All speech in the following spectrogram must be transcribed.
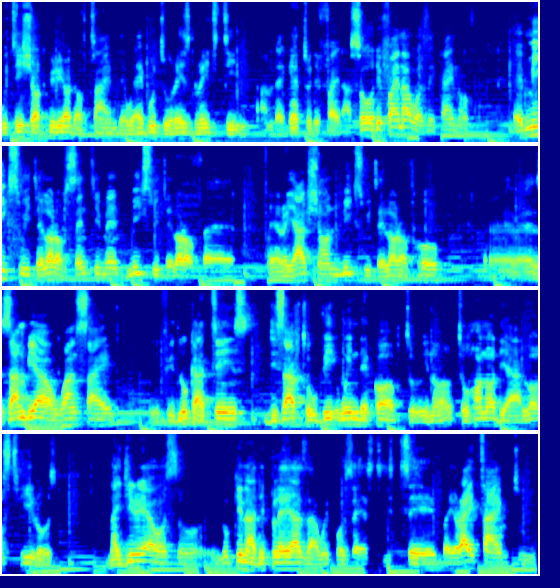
within short period of time, they were able to raise great team and they get to the final. So the final was a kind of a mix with a lot of sentiment, mixed with a lot of uh, reaction mixed with a lot of hope. Uh, Zambia on one side, if you look at things, deserve to be, win the cup to you know to honor their lost heroes. Nigeria also looking at the players that we possess, it's a right time to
